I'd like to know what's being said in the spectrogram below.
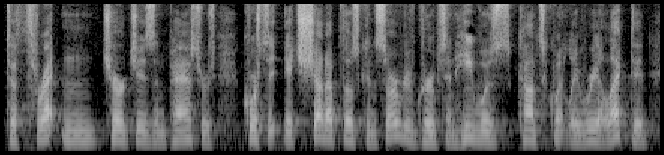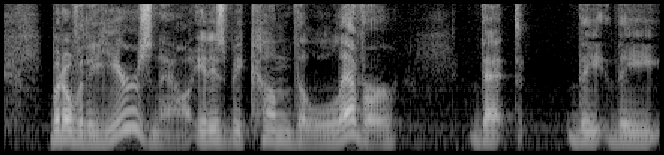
to threaten churches and pastors. Of course, it, it shut up those conservative groups, and he was consequently reelected. But over the years now, it has become the lever that the, the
